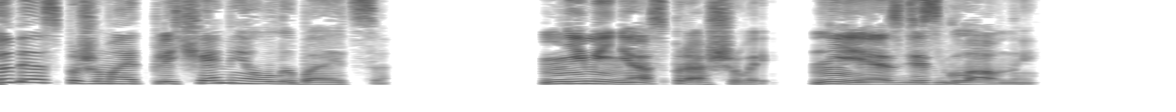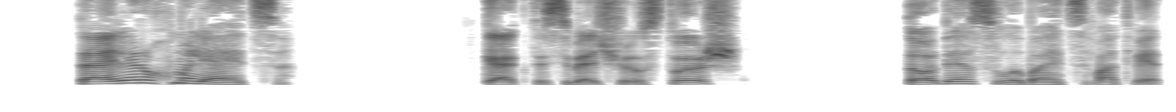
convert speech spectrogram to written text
Тобиас пожимает плечами и улыбается. «Не меня спрашивай. Не я здесь главный». Тайлер ухмыляется. «Как ты себя чувствуешь?» Тобиас улыбается в ответ.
